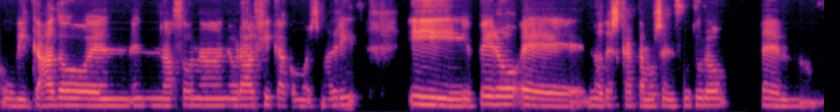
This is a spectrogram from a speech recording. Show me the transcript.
ubicado en, una zona neurálgica como es Madrid, y, pero eh, no descartamos en el futuro em,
